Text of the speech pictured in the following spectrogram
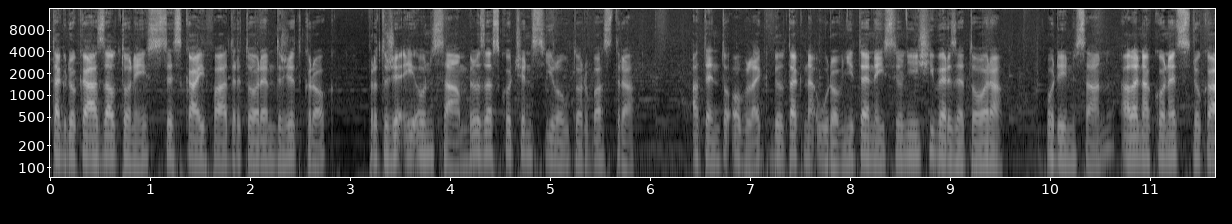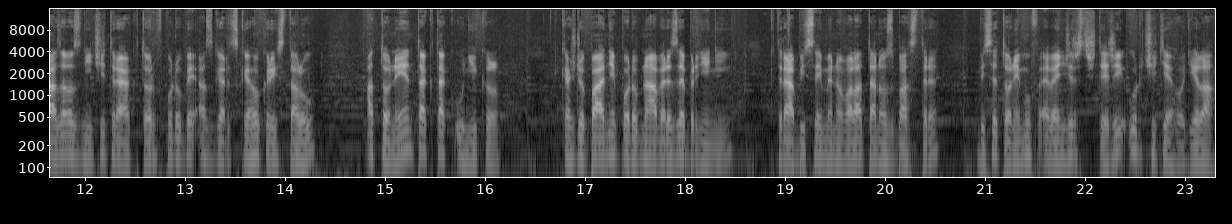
tak dokázal Tony se Skyfather Thorem držet krok, protože i on sám byl zaskočen sílou Thorbustra. A tento oblek byl tak na úrovni té nejsilnější verze Thora. Odin Sun ale nakonec dokázal zničit reaktor v podobě Asgardského krystalu a Tony jen tak tak unikl. Každopádně podobná verze brnění, která by se jmenovala Thanos Buster, by se Tonymu v Avengers 4 určitě hodila.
